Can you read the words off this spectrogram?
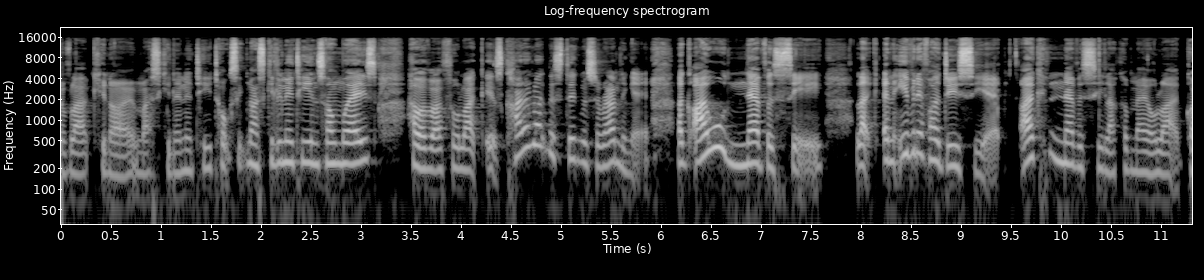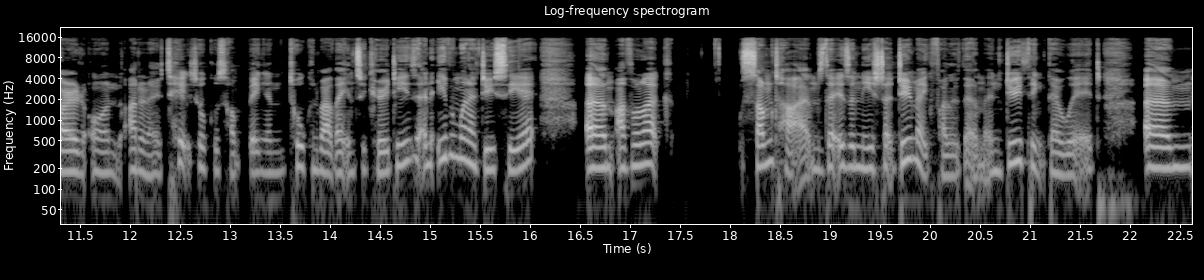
of like you know masculinity toxic masculinity in some ways. However i feel like it's kind of like the stigma surrounding it. Like i will never see like and even if i do see it i can never see like a male like going on i don't know tiktok or something and talking about their insecurities. And even when i do see it um i feel like sometimes there is a niche that do make fun of them and do think they're weird. Um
